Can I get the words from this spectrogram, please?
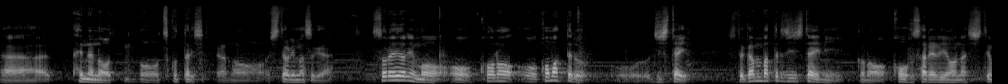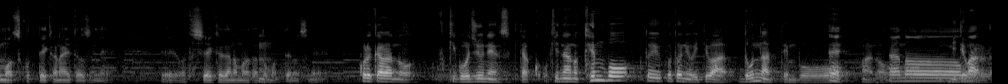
あ変なのを作ったりしあのしておりますがそれよりもこの困ってる自治体そして頑張ってる自治体にこの交付されるようなシステムを作っていかないとですね私はいかがなものかと思っていますね。これからの復帰50年過ぎた沖縄の展望ということにおいてはどんな展望を、あのあの見ておられる、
